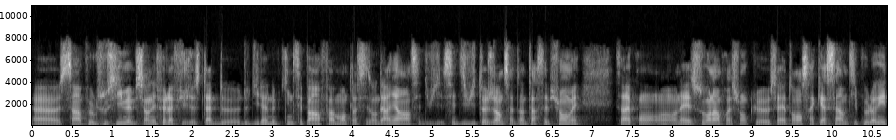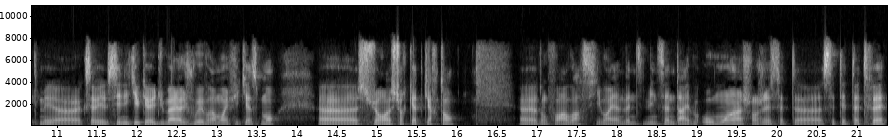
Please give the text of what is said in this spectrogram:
C'est un peu le souci, même si en effet la fiche de stade de, de Dylan Hopkins c'est pas infamante la saison dernière, hein, c'est 18 touchdowns cette interception, mais c'est vrai qu'on avait souvent l'impression que ça avait tendance à casser un petit peu le rythme et euh, que c'est une équipe qui avait du mal à jouer vraiment efficacement euh, sur sur quatre cartons. Euh, donc, il faudra voir si Brian Vincent arrive au moins à changer cette, euh, cet état de fait.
